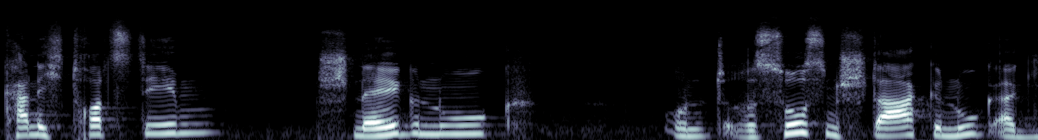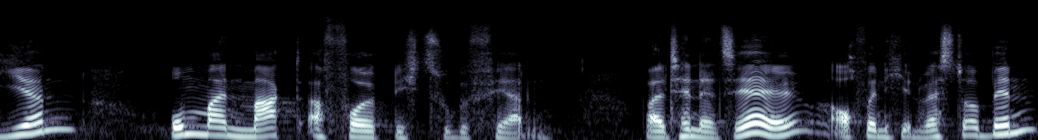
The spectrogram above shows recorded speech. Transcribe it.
kann ich trotzdem schnell genug und ressourcenstark genug agieren, um meinen Markterfolg nicht zu gefährden. Weil tendenziell, auch wenn ich Investor bin,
